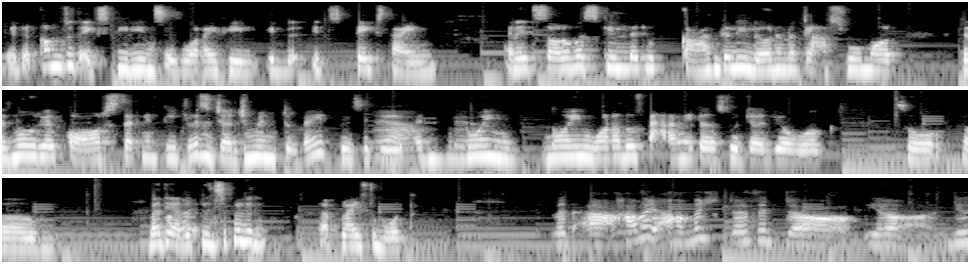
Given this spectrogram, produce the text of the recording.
it comes with experience is what I feel. It it takes time and it's sort of a skill that you can't really learn in a classroom or there's no real course that can teach you. It's judgment too right basically. Yeah, and yeah. knowing knowing what are those parameters to judge your work. So um, but yeah the principle in, applies to both. But uh, how much how much does it uh, you know do you,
